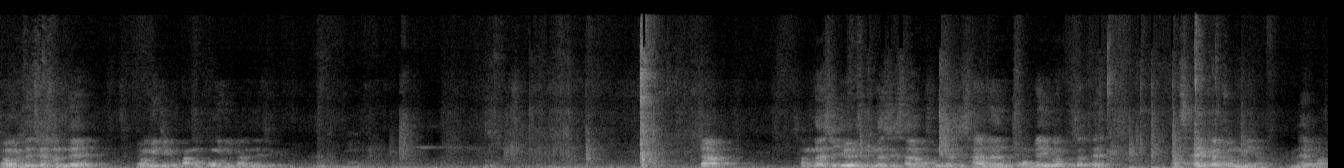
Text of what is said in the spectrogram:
0일 때 최소인데 0이 지금 빵 뽕이니까 안 되지 네. 자 3-1, 3-3, 3-4는 조금 전에 이거 똑같아 다 사이값 정리야 한번 해봐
